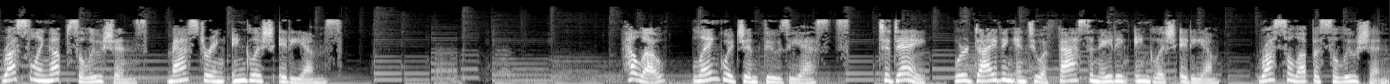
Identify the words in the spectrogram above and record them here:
Rustling Up Solutions, Mastering English Idioms. Hello, language enthusiasts. Today, we're diving into a fascinating English idiom, rustle up a solution.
